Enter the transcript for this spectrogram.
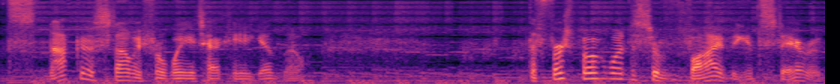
It's not gonna stop me from wing attacking again, though. The first Pokemon to survive against Darren.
